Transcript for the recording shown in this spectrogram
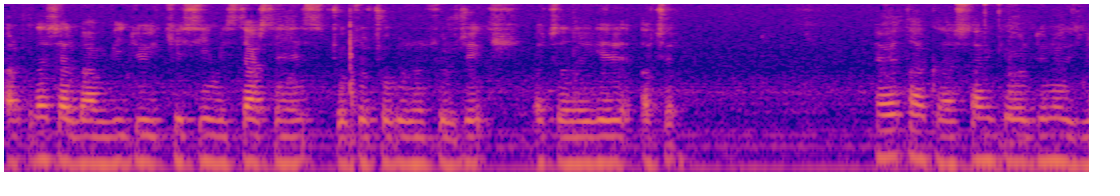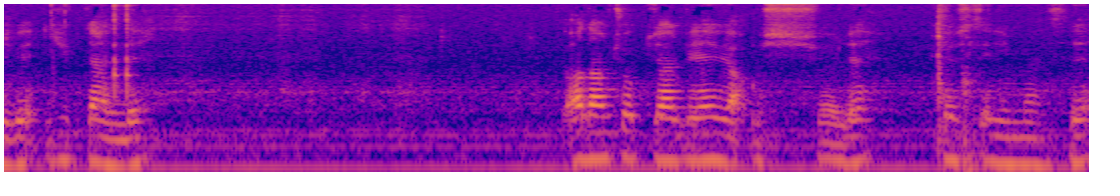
Arkadaşlar ben videoyu keseyim isterseniz çok çok çok uzun sürecek. Açılır geri açarım. Evet arkadaşlar gördüğünüz gibi yüklendi. Adam çok güzel bir ev yapmış. Şöyle göstereyim ben size.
